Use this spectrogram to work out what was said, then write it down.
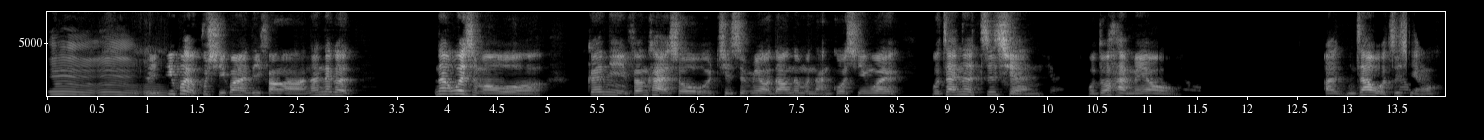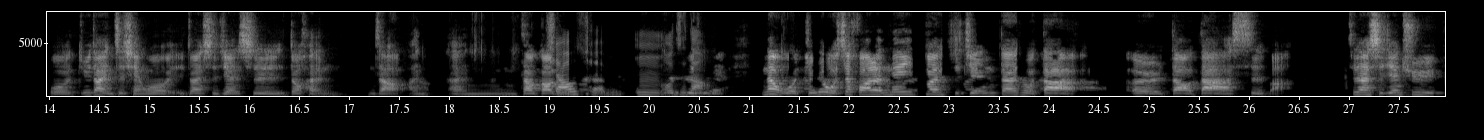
嗯嗯，嗯，一定会有不习惯的地方啊。那那个，那为什么我跟你分开的时候，我其实没有到那么难过，是因为我在那之前。我都还没有，呃，你知道我之前，我我遇到你之前，我有一段时间是都很，你知道，很很糟糕的。消沉，嗯，我知道。对对对。那我觉得我是花了那一段时间，大概是我大二到大四吧，这段时间去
